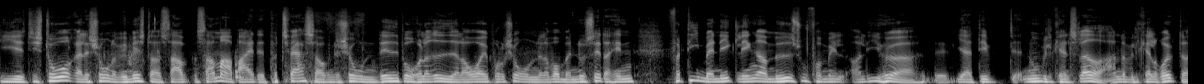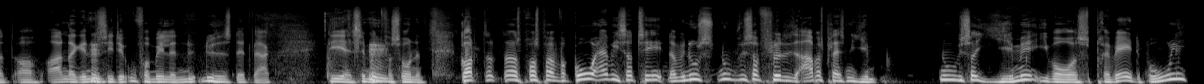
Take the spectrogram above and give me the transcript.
de, de store relationer, vi mister samarbejdet på tværs af organisationen, nede i bogholderiet eller over i produktionen, eller hvor man nu sidder hen, fordi man ikke længere mødes uformelt og lige hører, øh, ja, det nu vil kalde sladder, andre vil kalde rygter, og, og andre igen vil mm. sige det uformelle ny- nyhedsnetværk. Det er simpelthen mm. forsvundet. Godt, lad os prøve at spørge, hvor gode er vi så til, når vi nu, nu vi så flyttet arbejdspladsen hjem? Nu er vi så hjemme i vores private bolig,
